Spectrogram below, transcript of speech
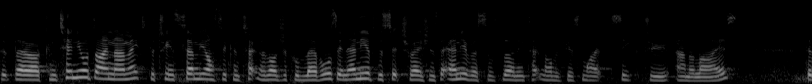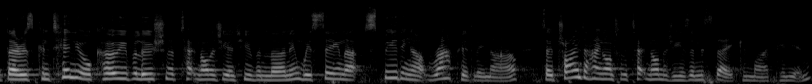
that there are continual dynamics between semiotic and technological levels in any of the situations that any of us as learning technologists might seek to analyze. That there is continual co-evolution of technology and human learning. We're seeing that speeding up rapidly now. So trying to hang on to the technology is a mistake, in my opinion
